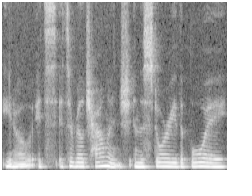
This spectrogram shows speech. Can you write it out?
you know, it's it's a real challenge. In the story, the boy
